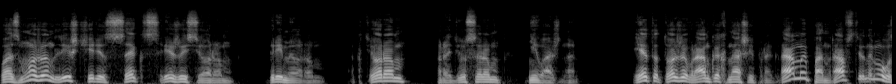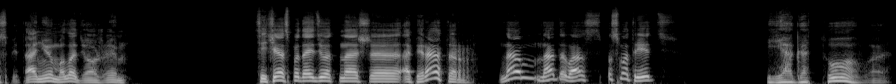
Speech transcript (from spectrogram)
возможен лишь через секс с режиссером, гримером, актером, продюсером, неважно. И это тоже в рамках нашей программы по нравственному воспитанию молодежи. Сейчас подойдет наш э, оператор. Нам надо вас посмотреть. — Я готова,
